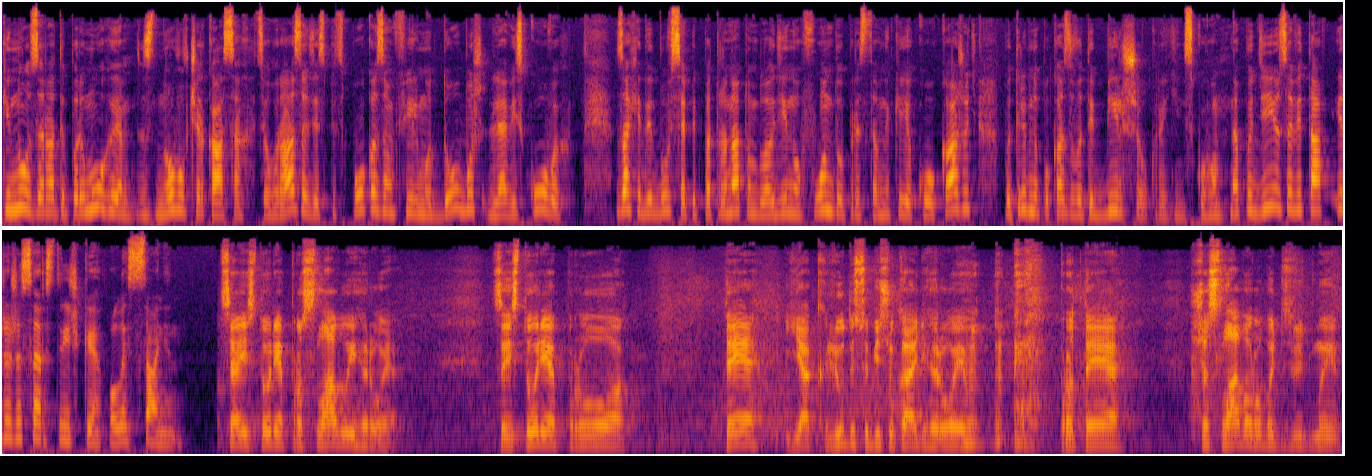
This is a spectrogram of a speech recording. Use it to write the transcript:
Кіно заради перемоги знову в Черкасах. Цього разу зі спецпоказом фільму Довбуш для військових. Захід відбувся під патронатом благодійного фонду, представники якого кажуть, потрібно показувати більше українського. На подію завітав і режисер стрічки Олесь Санін. Ця історія про славу і героя. Це історія про те, як люди собі шукають героїв, про те, що слава робить з людьми.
